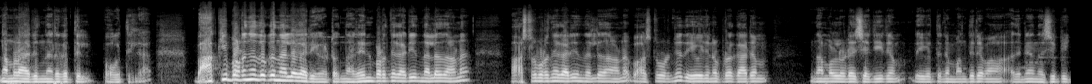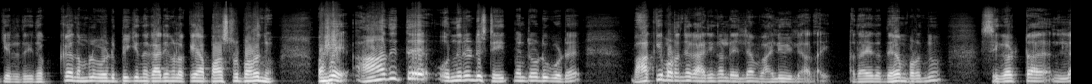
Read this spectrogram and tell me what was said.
നമ്മളാരും നരകത്തിൽ പോകത്തില്ല. ബാക്കി പറഞ്ഞതൊക്കെ നല്ല കാര്യം കേട്ടോ. നരയൻ പറഞ്ഞ കാര്യം നല്ലതാണ് പാസ്റ്റർ പറഞ്ഞ കാര്യം നല്ലതാണ്. പാസ്റ്റർ പറഞ്ഞു ദൈവജനപ്രകാരം നമ്മളുടെ ശരീരം ദൈവത്തിന്റെ മന്ദിരമാ അതിനെ നശിപ്പിക്കരുത്. ഇതൊക്കെ നമ്മൾ പഠിപ്പിക്കുന്ന കാര്യങ്ങളൊക്കെ ആ പാസ്റ്റർ പറഞ്ഞു. പക്ഷേ ആദ്യത്തെ ഒന്ന് രണ്ട് സ്റ്റേറ്റ്മെന്റോടുകൂടെ ബാക്കി പറഞ്ഞ കാര്യങ്ങളുടെ എല്ലാം വാല്യൂ ഇല്ലാതായി. അതായത് അദ്ദേഹം പറഞ്ഞു സിഗരറ്റല്ല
